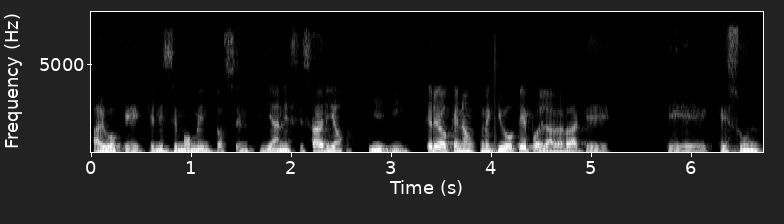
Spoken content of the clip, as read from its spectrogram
algo que, en ese momento sentía necesario y, creo que no me equivoqué, porque la verdad que, que, es un,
